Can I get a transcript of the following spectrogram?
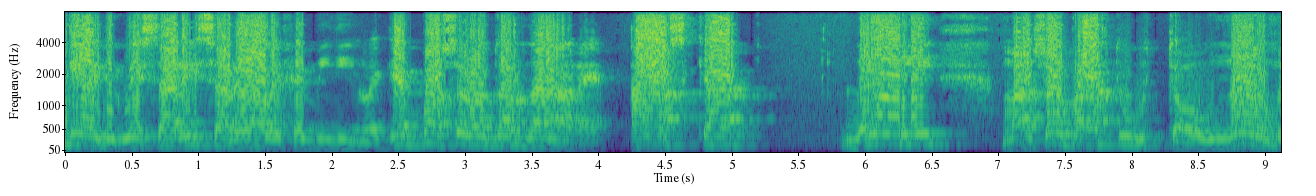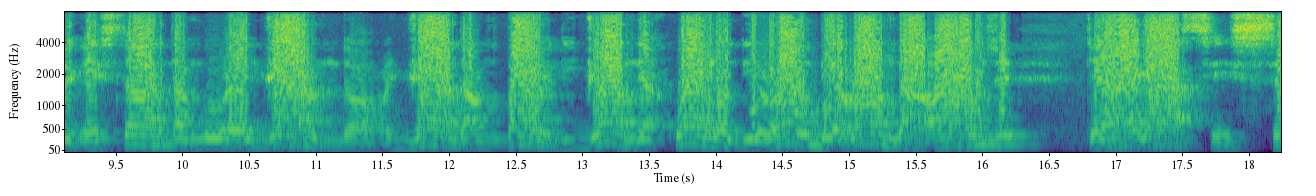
dire di questa rissa reale femminile? Che possono tornare Asuka, Bailey, ma soprattutto un nome che sta tambureggiando già da un paio di giorni è quello di Rudy Ronda Rousey che ragazzi se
